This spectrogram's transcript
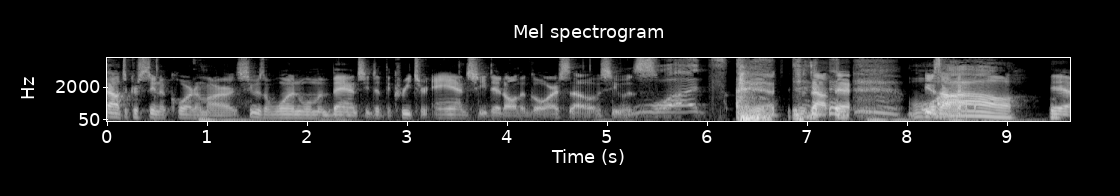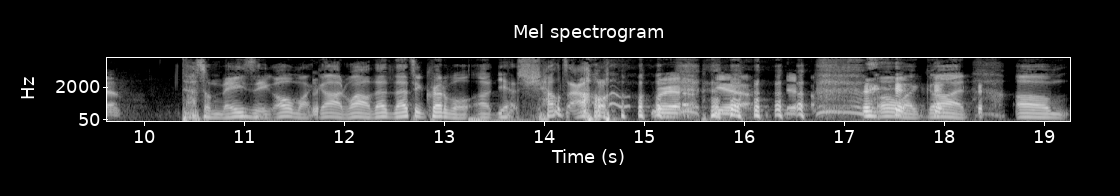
Shout out to Christina Kortemar. She was a one woman band. She did the creature and she did all the gore. So she was what? Yeah, she was out there. She was wow. Out there. Yeah. That's amazing. Oh my god. Wow, that that's incredible. Uh, yeah, shouts out. yeah, yeah, yeah. oh my god. Um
